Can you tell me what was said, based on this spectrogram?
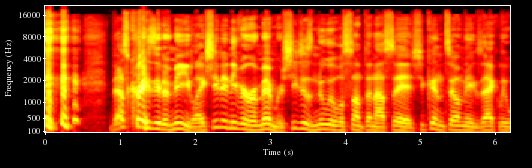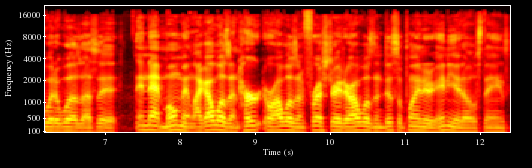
That's crazy to me. Like she didn't even remember. She just knew it was something I said. She couldn't tell me exactly what it was I said. In that moment, like I wasn't hurt or I wasn't frustrated or I wasn't disappointed or any of those things.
